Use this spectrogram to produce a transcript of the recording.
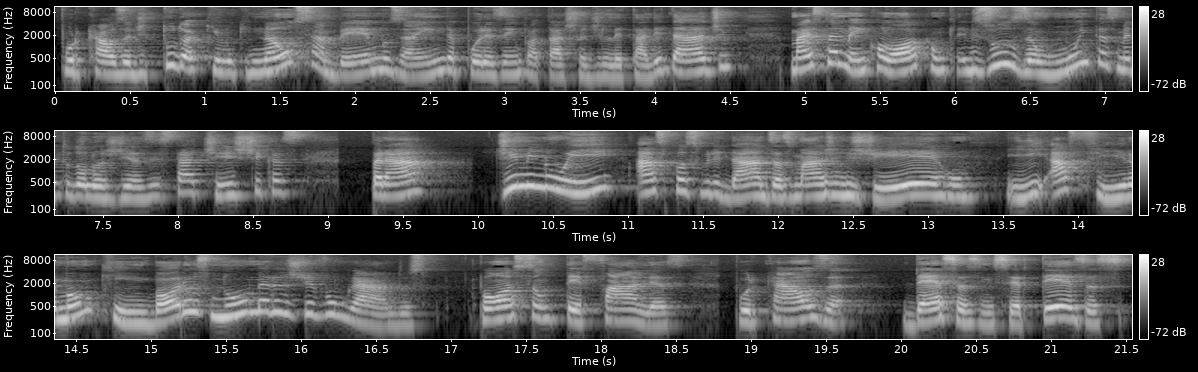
por causa de tudo aquilo que não sabemos ainda, por exemplo, a taxa de letalidade, mas também colocam que eles usam muitas metodologias estatísticas para diminuir as possibilidades, as margens de erro e afirmam que, embora os números divulgados possam ter falhas por causa dessas incertezas,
